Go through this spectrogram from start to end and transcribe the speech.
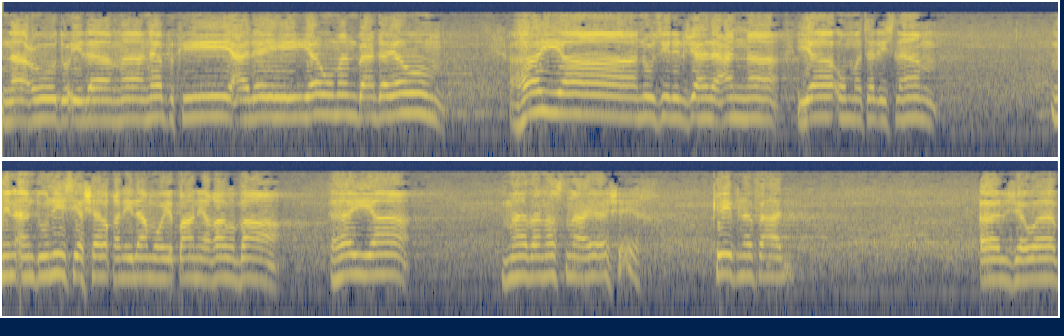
نعود إلى ما نبكي عليه يوما بعد يوم. هيا نزل الجهل عنا يا أمة الإسلام. من أندونيسيا شرقا إلى موريطانيا غربا. هيا ماذا نصنع يا شيخ؟ كيف نفعل؟ الجواب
